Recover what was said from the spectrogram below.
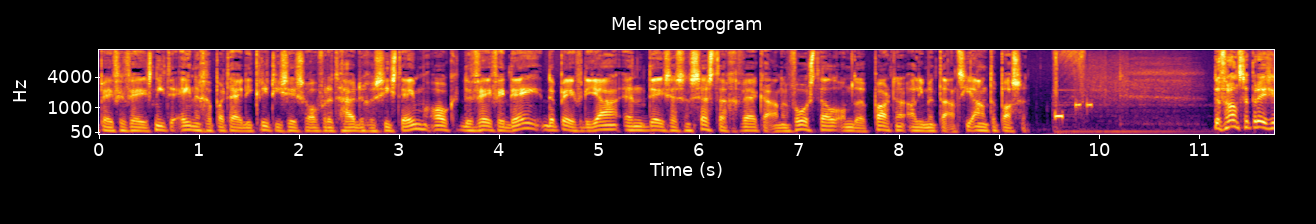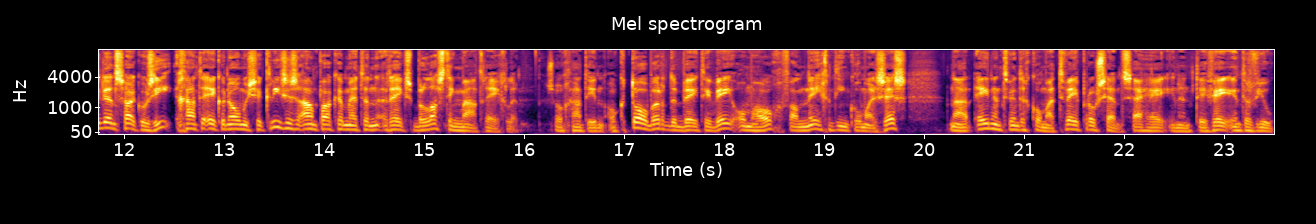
De PVV is niet de enige partij die kritisch is over het huidige systeem. Ook de VVD, de PvdA en D66 werken aan een voorstel om de partneralimentatie aan te passen. De Franse president Sarkozy gaat de economische crisis aanpakken met een reeks belastingmaatregelen. Zo gaat in oktober de BTW omhoog van 19,6 naar 21,2 procent, zei hij in een tv-interview.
